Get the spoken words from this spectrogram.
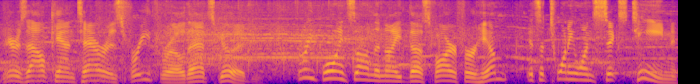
Here's Alcantara's free throw. That's good. Three points on the night thus far for him. It's a 21 16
